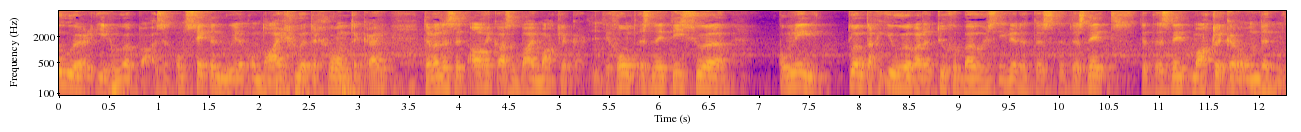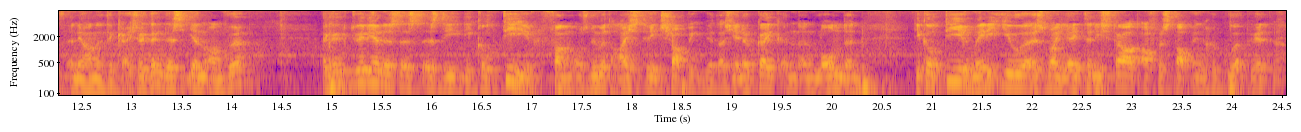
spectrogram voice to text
ouer Europa, is dit ontsettend moeilik om daai groot grond te kry terwyl in Suid-Afrika is dit baie makliker. Die grond is net nie so kom nie 20 eeue wat dit toegebou is nie. Weet dit is dit is net dit is net makliker om dit in die hande te kry. So ek dink dis een antwoord. Ek dink tweede een is is is die die kultuur van ons noem dit high street shopping. Weet as jy nou kyk in in Londen, die kultuur met die eeue is maar jy het in die straat afgestap en gekoop, weet. Ja.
